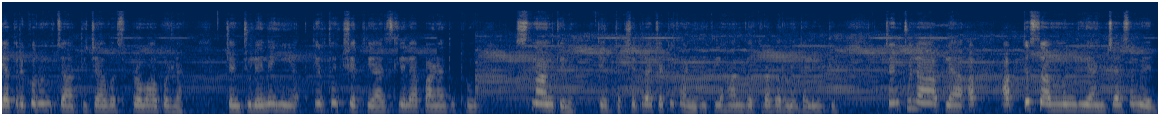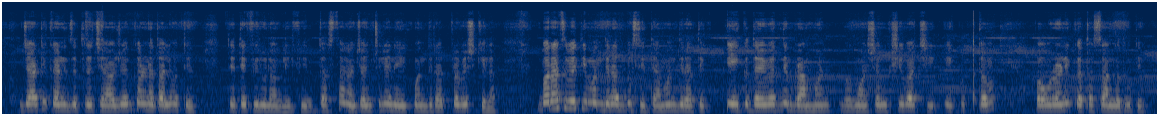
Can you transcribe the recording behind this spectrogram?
यात्रेकरूंचा तिच्यावर प्रभाव पडला. चंचुलेनेही तीर्थक्षेत्री असलेल्या पाण्यात उतरून स्नान केले. तीर्थक्षेत्राच्या ठिकाणी एक लहान जत्रा भरण्यात आली होती. चंचुला आपल्या आप आप्तसंबंधी यांच्या समेत ज्या ठिकाणी जत्रेचे आयोजन करण्यात आले होते तेथे फिरू लागली. फिरत असताना चंचुलेने एक मंदिरात प्रवेश केला. बराच वेळ ती मंदिरात बसली. त्या मंदिरात एक एक दैवज्ञ ब्राह्मण भगवान शंख शिवाची एक उत्तम पौराणिक कथा सांगत होते.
